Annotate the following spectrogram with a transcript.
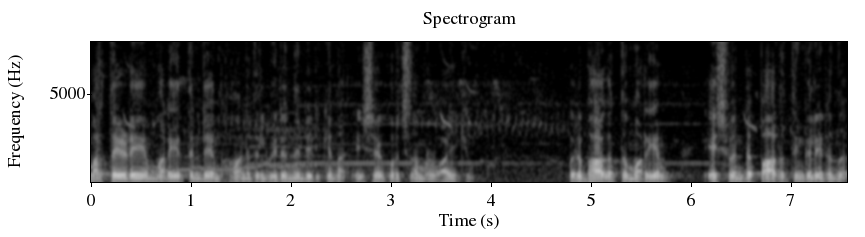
മർത്തയുടെയും മറിയത്തിന്റെയും ഭവനത്തിൽ വിരുന്നിലിരിക്കുന്ന ഈശോയെക്കുറിച്ച് നമ്മൾ വായിക്കും. ഒരു ഭാഗത്ത് മറിയം യേശുവിന്റെ പാദത്തിങ്കലിരുന്ന്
